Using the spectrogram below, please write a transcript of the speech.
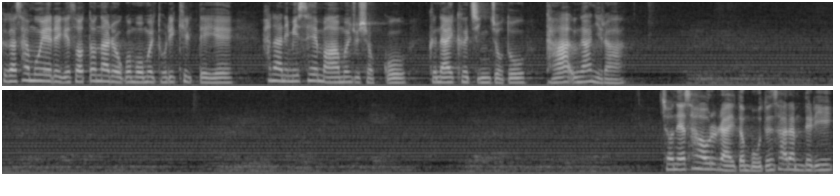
그가 사무엘에게서 떠나려고 몸을 돌이킬 때에 하나님이 새 마음을 주셨고 그날 그 징조도 다 응하니라. 전에 사울을 알던 모든 사람들이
